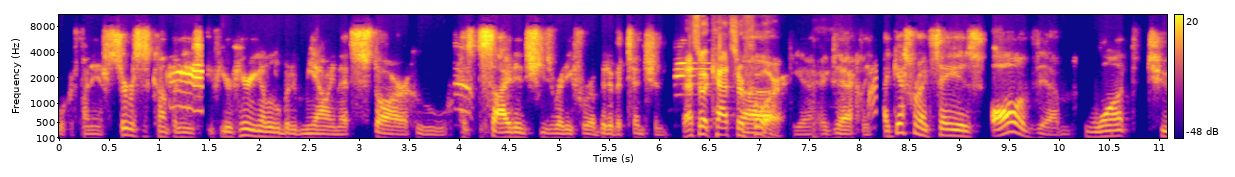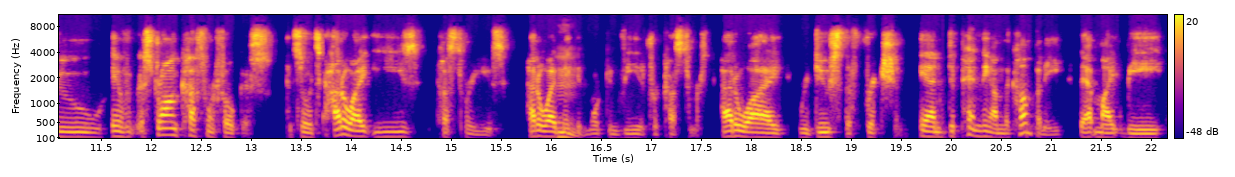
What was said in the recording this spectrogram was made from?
work with financial services companies. If you're hearing a little bit of meowing, that's Star who has decided she's ready for a bit of attention. That's what cats are uh, for. Yeah, exactly. I guess what I'd say is all of them want to have a strong customer focus. And so it's how do I ease customer use? How do I make mm. it more convenient for customers? How do I reduce the friction? And depending on the company, that might be,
